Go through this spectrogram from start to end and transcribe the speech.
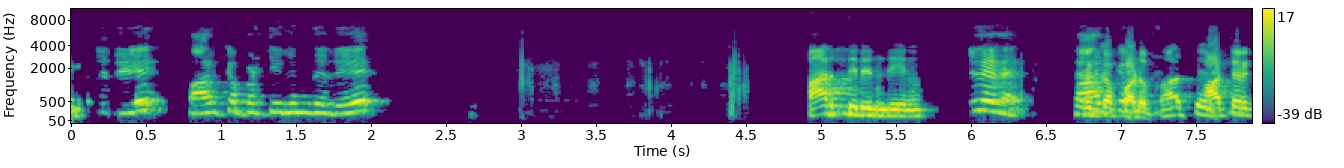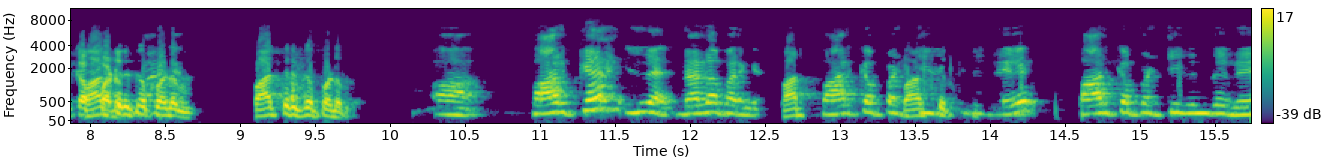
பார்க்கப்பட்டிருந்தது பார்க்கப்பட்டிருந்தது. பார்த்திருந்தேன். இல்ல இல்ல. பார்த்திருக்கப்படும். பார்த்திருக்கப்படும். பார்க்க இல்ல நல்லா பாருங்க. பார்க்கப்பட்டிருக்கிறது பார்க்கப்பட்டிருந்தது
